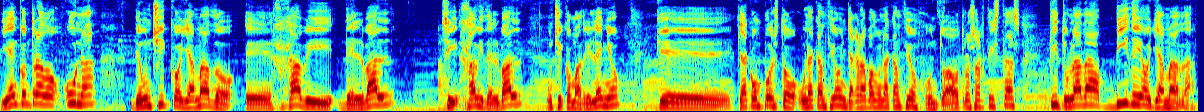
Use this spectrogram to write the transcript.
Y he encontrado una de un chico llamado eh, Javi Del Val, Sí, Javi Del Val, un chico madrileño que, ha compuesto una canción y ha grabado una canción junto a otros artistas titulada Videollamada.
